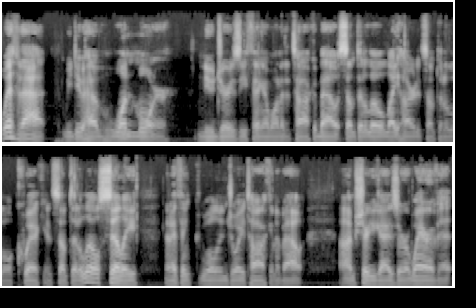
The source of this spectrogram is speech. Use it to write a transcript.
with that, we do have one more New Jersey thing I wanted to talk about. Something a little lighthearted, something a little quick, and something a little silly that I think we'll enjoy talking about. I'm sure you guys are aware of it,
